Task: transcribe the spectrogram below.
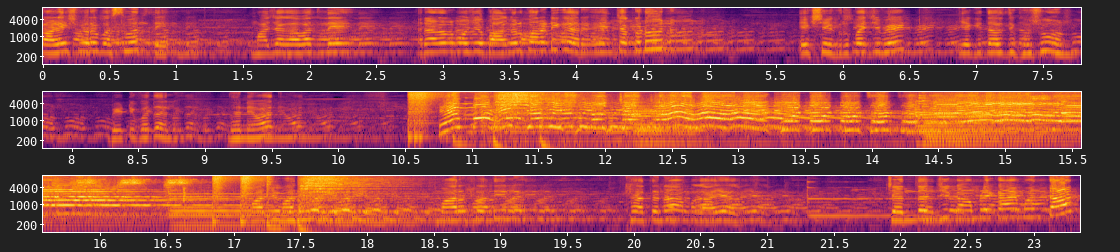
काळेश्वर बसवंते. माझ्या गावातले राणा मौजे बागल पार्टीकर यांच्याकडून एकशे एक रुपयाची भेट. या गीतावरती खुश होऊन भेटीबद्दल धन्यवाद? माझे गुरुवर्य महाराष्ट्रातील ख्यातनाम गायक चंदनजी कांबळे काय म्हणतात?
